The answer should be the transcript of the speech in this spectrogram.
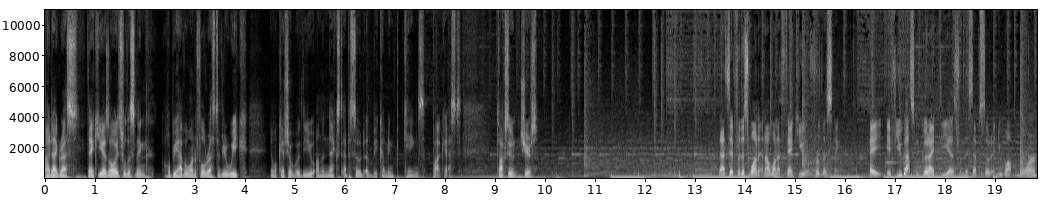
I digress. Thank you as always for listening. Hope you have a wonderful rest of your week. And we'll catch up with you on the next episode of Becoming Kings podcast. Talk soon. Cheers. That's it for this one, and I want to thank you for listening. Hey, if you got some good ideas from this episode and you want more,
